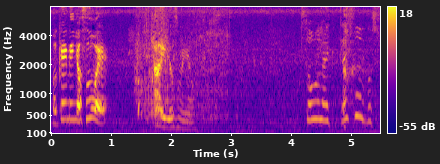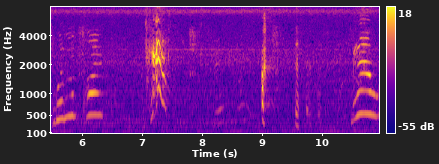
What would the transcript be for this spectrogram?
ok, niño, sube. Ay, Dios mío. So like this is the swimming part. Meow.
